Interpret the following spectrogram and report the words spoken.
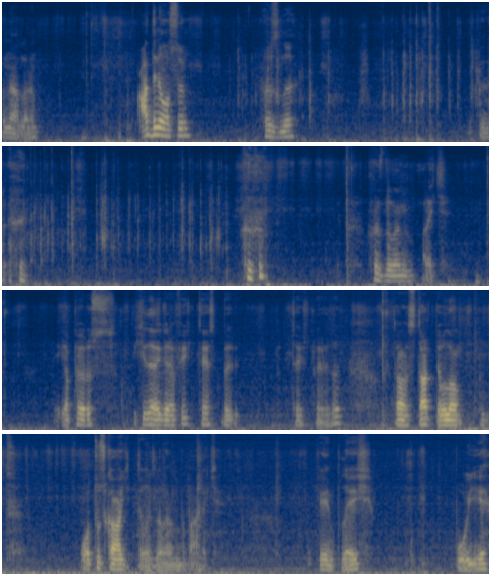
bunu alırım. Adı ne olsun? Hızlı. Hızlı ve mübarek. Yapıyoruz. 2D grafik test test veriyor. Tamam start development. 30k gitti hızlı ve mübarek. Gameplay. İyi.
